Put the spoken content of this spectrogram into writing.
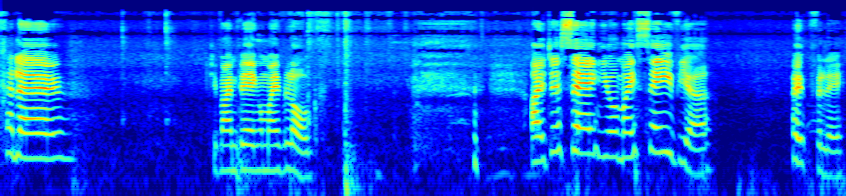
Hello. Do you mind being on my vlog? I'm just saying you're my saviour. Hopefully.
